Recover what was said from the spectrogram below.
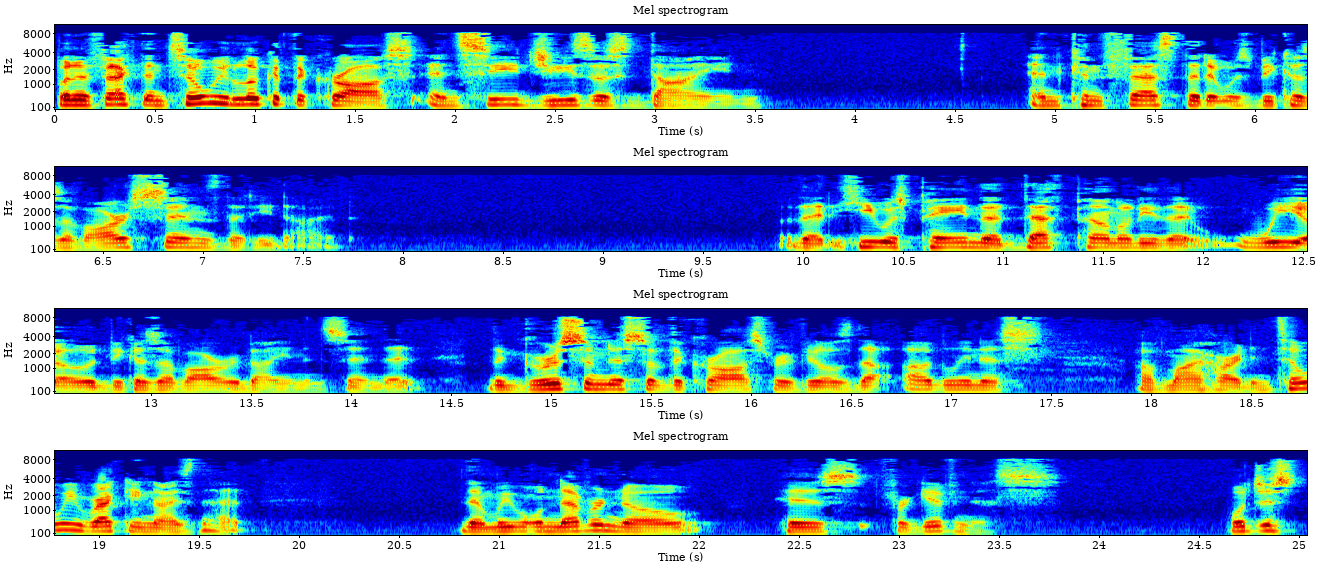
But in fact, until we look at the cross and see Jesus dying and confess that it was because of our sins that he died, that he was paying the death penalty that we owed because of our rebellion and sin, that the gruesomeness of the cross reveals the ugliness of my heart. Until we recognize that, then we will never know his forgiveness. We'll just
